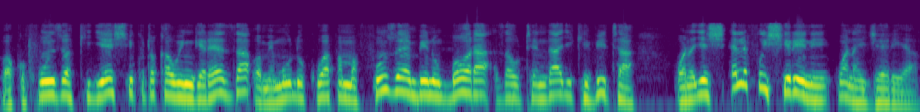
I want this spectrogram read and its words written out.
wakufunzi wa kijeshi kutoka Uingereza wamemudu kuwapa mafunzo ya mbinu bora za utendaji kivita wanajeshi elfu ishirini wa Nigeria.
